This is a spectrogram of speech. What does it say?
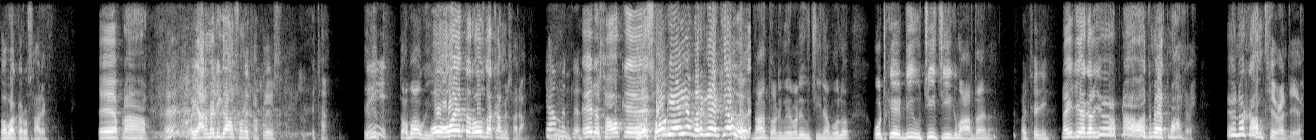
तौबा करो सारे। ते अपना ओ यार मेरी गाल सुने था प्लीज़ इथा नहीं। तौबा हो गई। ओ होए तो रोज दा काम है सारा क्या मतलब? ए दसाओ के ओ सो गया या मर गया? क्या हुआ? ना तुम्हारी मेहरबानी ऊँची ना बोलो। उठ के एडी ऊँची चीक मारदा है ना। अच्छा जी। नहीं जी अगर ये अपना आवाज़ में आत्मा है ये नाकाम थी वेंदी है।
